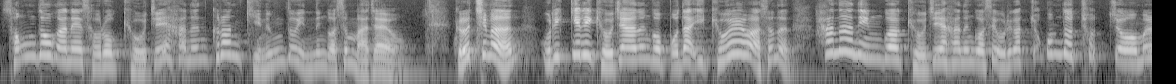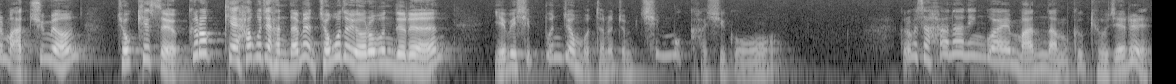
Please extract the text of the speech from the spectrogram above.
성도 간에 서로 교제하는 그런 기능도 있는 것은 맞아요. 그렇지만 우리끼리 교제하는 것보다 이 교회에 와서는 하나님과 교제하는 것에 우리가 조금 더 초점을 맞추면 좋겠어요. 그렇게 하고자 한다면 적어도 여러분들은 예배 10분 전부터는 좀 침묵하시고 그러면서 하나님과의 만남 그 교제를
